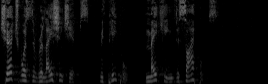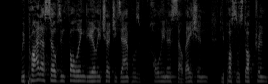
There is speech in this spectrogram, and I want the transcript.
Church was the relationships with people, making disciples. We pride ourselves in following the early church examples of holiness, salvation, the apostles' doctrine,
